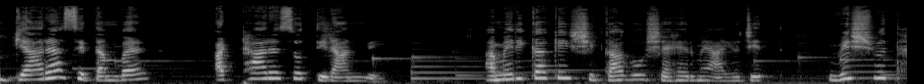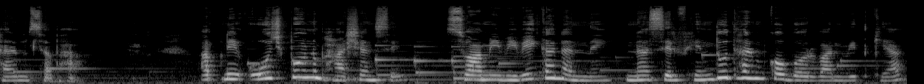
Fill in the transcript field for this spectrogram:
11 सितंबर अठारह सौ तिरानवे, अमेरिका के शिकागो शहर में आयोजित विश्व धर्म सभा। अपने ओजपूर्ण भाषण से स्वामी विवेकानंद ने न सिर्फ़ हिंदू धर्म को गौरवान्वित किया,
